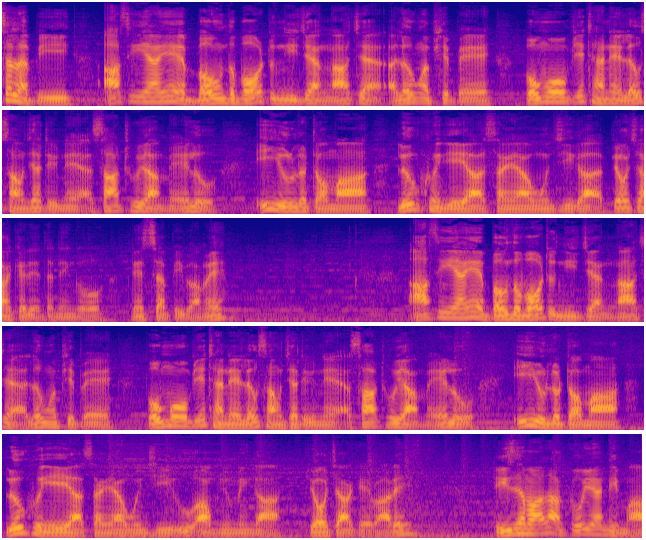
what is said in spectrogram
ဆက်လက်ပြီးအာဆီယံရဲ့ဘုံသဘောတူညီချက်၅ချက်အလုံးမဖြစ်ပဲဘုံမိုးပြစ်ထန်တဲ့လှုပ်ဆောင်ချက်တွေနဲ့အစားထိုးရမယ်လို့ EU လွှတ်တော်မှာလူ့အခွင့်အရေးရာဆိုင်ရာဝန်ကြီးကပြောကြားခဲ့တဲ့သတင်းကိုတင်ဆက်ပေးပါမယ်။အာဆီယံရဲ့ဘုံသဘောတူညီချက်၅ချက်အလုံးမဖြစ်ပဲဘုံမိုပြစ်ထန်တဲ့လှုပ်ဆောင်ချက်တွေနဲ့အစားထိုးရမယ်လို့ EU လွှတ်တော်မှာလူ့ခွင့်ရေးရာဆိုင်ရာဝန်ကြီးဦးအောင်မျိုးမင်းကပြောကြားခဲ့ပါတယ်။ဒီဇင်ဘာလ9ရက်နေ့မှာ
